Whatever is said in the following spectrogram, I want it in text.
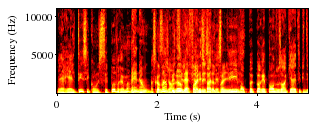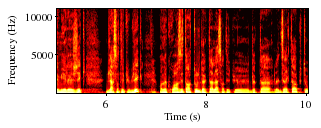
Mais la réalité, c'est qu'on ne le sait pas vraiment. Ben non. Parce Comment que ces gens-là vont pas aller se faire tester, ils ministre? vont peut pas répondre aux enquêtes épidémiologiques de la santé publique. On a croisé tantôt le docteur de la santé, docteur, le directeur plutôt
